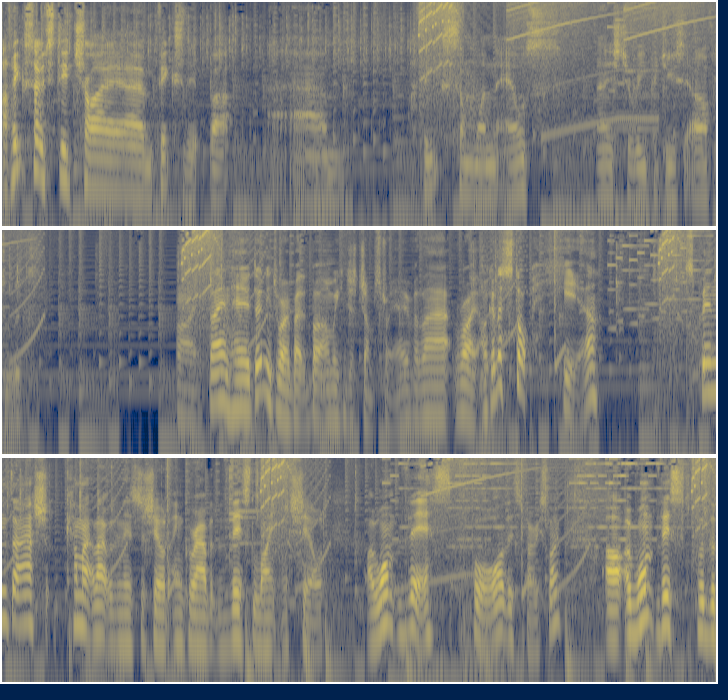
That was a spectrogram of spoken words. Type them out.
I think Sota did try um, fixing it, but um, I think someone else managed to reproduce it afterwards. Right, down here, don't need to worry about the button, we can just jump straight over that. Right, I'm going to stop here, spin dash, come out of that with an insta shield, and grab this lightning shield. I want this for, this is very slow, uh, I want this for the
